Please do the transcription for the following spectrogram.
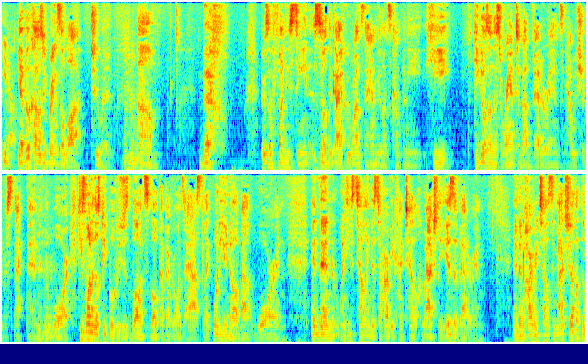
you know, Yeah, Bill Cosby brings a lot to it. Um, the there's a funny scene. So the guy who runs the ambulance company, he he goes on this rant about veterans and how we should respect them and the war. He's one of those people who's just blowing smoke up everyone's ass. Like, what do you know about war? And and then when he's telling this to Harvey Keitel, who actually is a veteran, And then Harvey tells him, "Actually, I thought the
